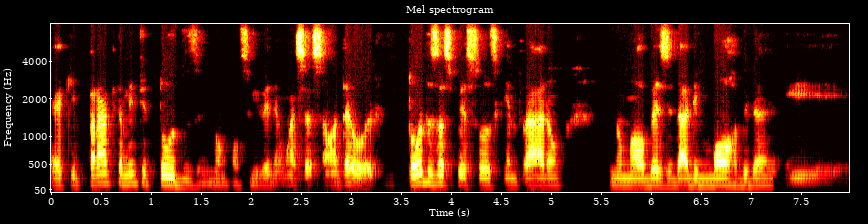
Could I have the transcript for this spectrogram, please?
é que praticamente todos, não consegui ver nenhuma exceção até hoje, todas as pessoas que entraram numa obesidade mórbida e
